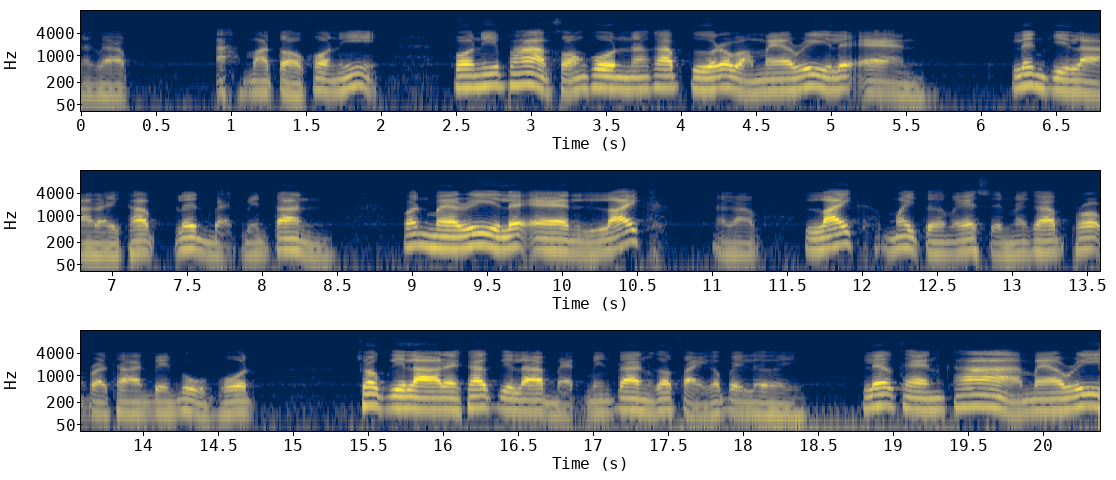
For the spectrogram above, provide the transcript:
นะครับอะมาต่อข้อนี้ ข้อนี้ภาพสองคนนะครับ คือระหว่างแมรี่และแอน เล่นกีฬาอะไรครับ เล่นแบดมินตันวันแมรี่และแอน like นะครับ like ไม่เติม s เห็นไหมครับ เพราะประธานเป็นผู้พจน์ชอบกีฬาอะไรครับ กีฬาแบดมินตันก็ใส่เข้าไปเลย แล้วแทนค่า Mary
